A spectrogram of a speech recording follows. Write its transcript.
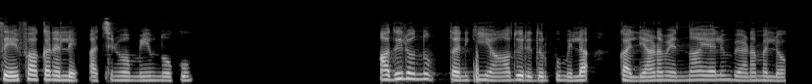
സേഫ് ആക്കാനല്ലേ അച്ഛനും അമ്മയും നോക്കൂ. അതിലൊന്നും തനിക്ക് യാതൊരു എതിർപ്പുമില്ല. കല്യാണം എന്നായാലും വേണമല്ലോ.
